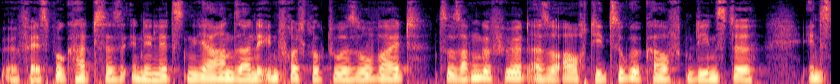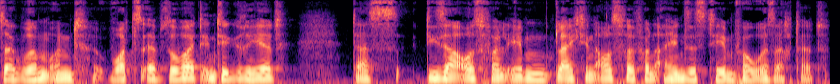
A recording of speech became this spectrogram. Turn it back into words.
äh, Facebook hat in den letzten Jahren seine Infrastruktur so weit zusammengeführt, also auch die zugekauften Dienste Instagram und WhatsApp so weit integriert, dass dieser Ausfall eben gleich den Ausfall von allen Systemen verursacht hat.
